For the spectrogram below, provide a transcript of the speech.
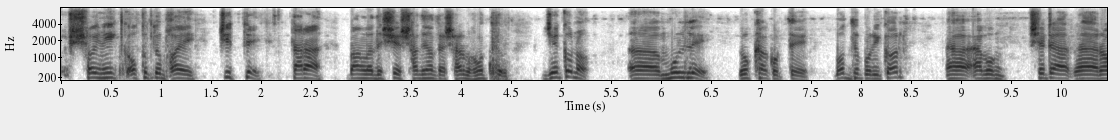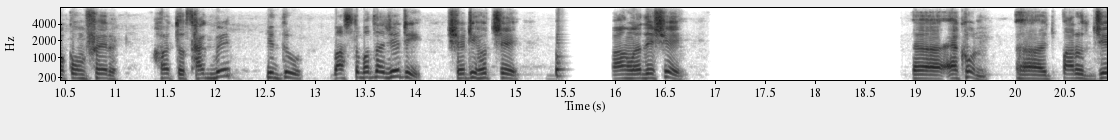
সৈনিক, অকুত ভয় চিত্তে তারা বাংলাদেশের স্বাধীনতা সার্বভৌমত্ব যে কোনো মূল্যে রক্ষা করতে বদ্ধপরিকর এবং সেটা রকম ফের হয়তো থাকবে। কিন্তু বাস্তবতা যেটি, সেটি হচ্ছে বাংলাদেশে এখন ভারত যে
